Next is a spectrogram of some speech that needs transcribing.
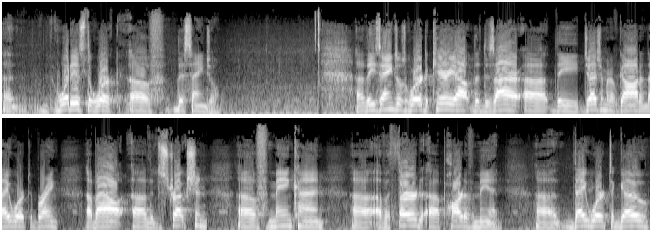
uh, what is the work of this angel? Uh, these angels were to carry out the desire, uh, the judgment of God, and they were to bring about uh, the destruction of mankind, uh, of a third uh, part of men. Uh, they were to go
